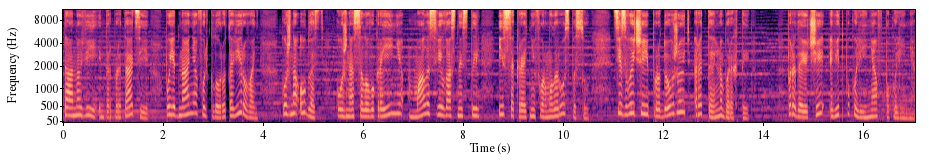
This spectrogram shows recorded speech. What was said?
та новій інтерпретації поєднання фольклору та вірувань. Кожна область, кожне село в Україні мали свій власний стиль і секретні формули розпису. Ці звичаї продовжують ретельно берегти, передаючи від покоління в покоління.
